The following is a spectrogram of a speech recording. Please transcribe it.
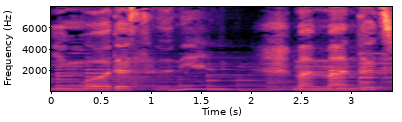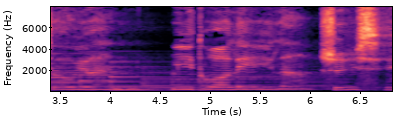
因我的思念，慢慢的走远，已脱离了视线。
